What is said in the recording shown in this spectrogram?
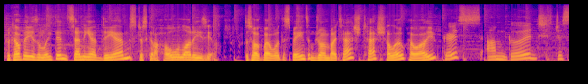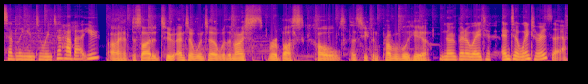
For companies on LinkedIn, sending out DMs just got a whole lot easier. To talk about what this means, I'm joined by Tash. Tash, hello, how are you? Chris, I'm good. Just settling into winter. How about you? I have decided to enter winter with a nice, robust cold, as you can probably hear. No better way to enter winter, is there?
